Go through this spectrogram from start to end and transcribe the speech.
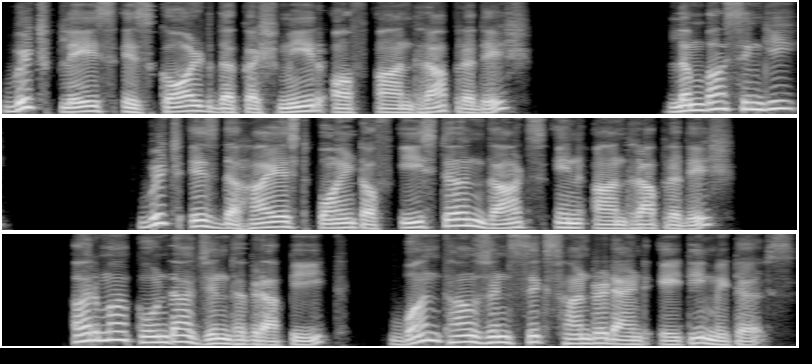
Which place is called the Kashmir of Andhra Pradesh? Lambasinghi. Which is the highest point of Eastern Ghats in Andhra Pradesh? Arma Konda Jindhagada Peak, 1680 meters.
